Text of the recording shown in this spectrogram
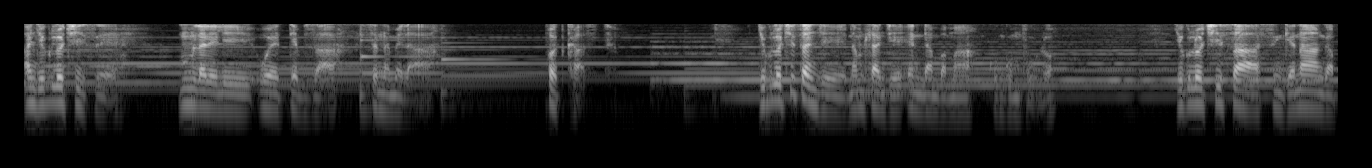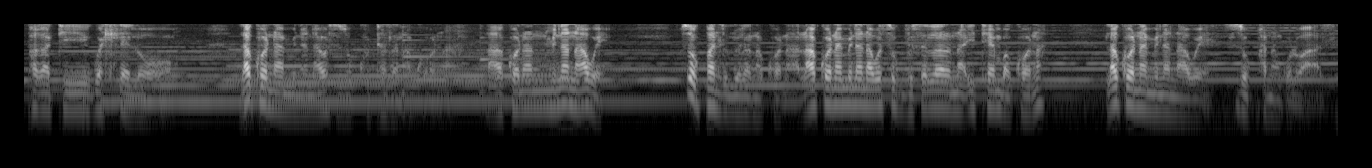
Angikulotshise umlaleli weTebza Senamela podcast. Ngikulotshisa nje namhlanje endambama kungumvulo. Ngikulotshisa singena ngaphakathi kwehlelo lakhona mina nawe sizokukhuthazana khona. La khona mina nawe sizokuphandlululana khona. La khona mina nawe sizokuvuselelana ithemba khona. lakhona mina nawe sizokuphana ngolwazi.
